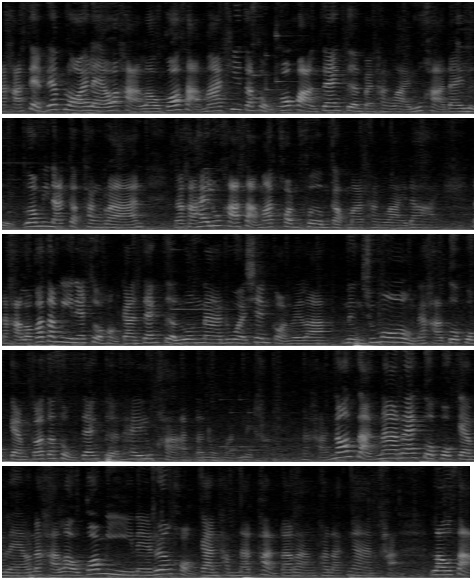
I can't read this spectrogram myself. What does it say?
นะคะ เสร็จเรียบร้อยแล้วอะค่ะ เราก็สามารถที่จะส่งข้อความแจ้งเตือนไปทางไลน์ลูกค้าได้เลยว่ามีนัดกับทางร้านนะคะ ให้ลูกค้าสามารถคอนเฟิร์มกลับมาทางไลน์ได้นะคะเราก็จะมีในส่วนของการแจ้งเตือนล่วงหน้าด้วย เช่นก่อนเวลา 1 ชั่วโมงนะคะ ตัวโปรแกรมก็จะส่งแจ้งเตือนให้ลูกค้าอัตโนมัติเลยค่ะนะคะ นอกจากหน้าแรกตัวโปรแกรมแล้วนะคะ เราก็มีในเรื่องของการทำนัดผ่านตารางพนักงานค่ะ เราสา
